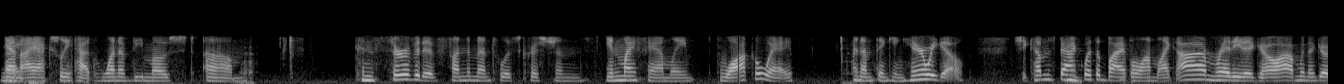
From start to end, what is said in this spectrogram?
And I actually had one of the most um conservative fundamentalist Christians in my family walk away and I'm thinking, here we go. She comes back with a Bible. I'm like, I'm ready to go. I'm going to go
